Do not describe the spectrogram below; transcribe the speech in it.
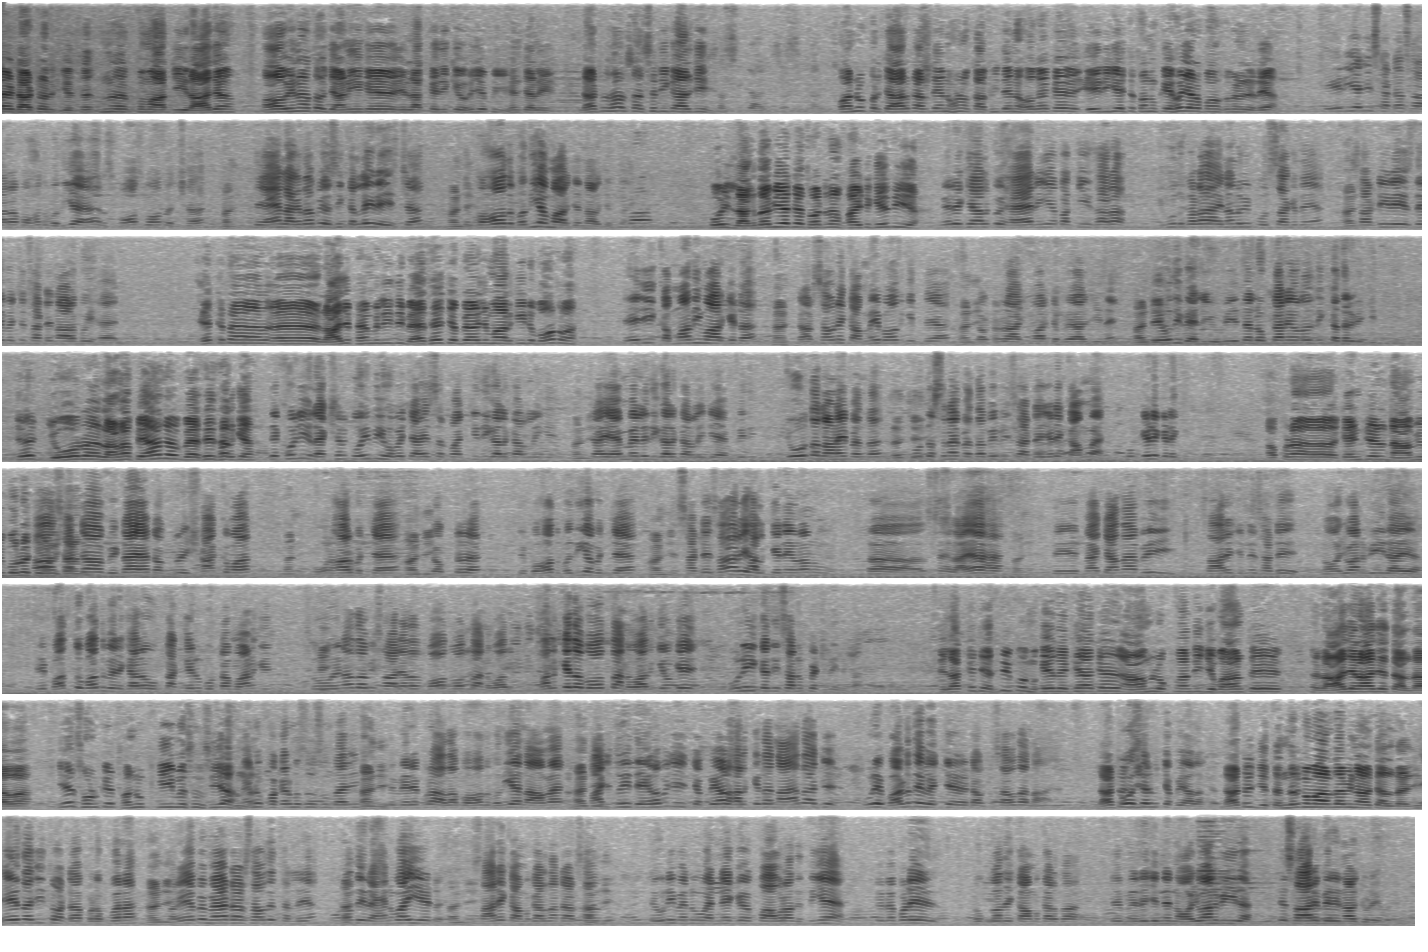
Doctor Jatinder Kumar ji ਰਾਜ ਆਓ ਇਹਨਾਂ ਤੋਂ ਜਾਣੀਏ ਕਿ ਇਲਾਕੇ ਦੀ ਕਿਹੋ ਜਿਹੀ ਪੋਜੀਸ਼ਨ ਚੱਲੇ ਡਾਕਟਰ ਸਾਹਿਬ ਸਤਿ ਸ੍ਰੀ ਅਕਾਲ ਜੀ। ਸਤਿ ਸ਼੍ਰੀ ਅਕਾਲ ਜੀ ਸਤਿ ਸ਼੍ਰੀ ਅਕਾਲ। ਤੁਹਾਨੂੰ ਪ੍ਰਚਾਰ ਕਰਦੇ ਨੂੰ ਹੁਣ ਕਾਫੀ ਦਿਨ ਹੋ ਗਏ ਕਿ ਏਰੀਆ 'ਚ ਤੁਹਾਨੂੰ ਕਿਹੋ ਜਿਹਾ ਰਿਸਪੌਂਸ ਮਿਲ ਰਿਹਾ? ਏਰੀਆ ਜੀ ਸਾਡਾ ਸਾਰਾ ਬਹੁਤ ਵਧੀਆ ਹੈ ਰਿਸਪੌਂਸ ਬਹੁਤ ਅੱਛਾ ਹੈ। ਤੇ ਐਂ ਲੱਗਦਾ ਵੀ ਅਸੀਂ ਇਕੱਲੇ ਹੀ ਰੇਸ 'ਚ ਆ। ਤੇ ਬਹੁਤ ਵਧੀਆ ਮਾਰਜਨ ਨਾਲ ਜਿੱਤਾਂਗੇ ਕੋਈ ਲੱਗਦਾ ਵੀ ਹੈ ਕਿ ਤੁਹਾਡੇ ਨਾਲ ਫਾਈਟ ਕਿਹਦੀ ਆ? ਮੇਰੇ ਖਿਆਲ ਕੋਈ ਹੈ ਨਹੀਂ ਹੈ ਬਾਕੀ ਸਾਰਾ ਯੂਥ ਖੜਾ ਇਹਨਾਂ ਨੂੰ ਵੀ ਪੁੱਛ ਸਕਦੇ ਆ। ਸਾਡੀ ਰੇਸ ਦੇ ਵਿੱਚ ਸਾਡੇ ਨਾਲ ਕੋਈ ਹੈ ਨਹੀਂ। ਇੱਕ ਤਾਂ ਅਹ, ਰਾਜ ਫੈਮਿਲੀ ਦੀ ਵੈਸੇ ਚੱਬਿਆਲ 'ਚ ਮਾਰਕੀਟ ਬਹੁਤ ਵਾ ਇਹ ਜੀ ਕੰਮਾਂ ਦੀ ਮਾਰਕੀਟ ਆ ਹਾਂਜੀ। ਡਾਕਟਰ ਸਾਹਿਬ ਨੇ ਕੰਮ ਹੀ ਬਹੁਤ ਕੀਤੇ ਆ ਹਾਂਜੀ। ਡਾਕਟਰ ਰਾਜਕੁਮਾਰ ਚੱਬੇਵਾਲ ਜੀ ਨੇ ਹਾਂਜੀ। ਤੇ ਉਹਦੀ ਵੈਲਿਊ ਵੀ ਤੇ ਲੋਕਾਂ ਨੇ ਉਹਨਾਂ ਦੀ ਕਦਰ ਵੀ ਕੀਤੀ ਇਹ ਜ਼ੋਰ ਲਾਣਾ ਪਿਆ ਕਿ ਵੈਸੇ ਹੀ ਸਰ ਗਿਆ ਦੇਖੋ ਜੀ ਇਲੈਕਸ਼ਨ ਕੋਈ ਵੀ ਹੋਵੇ ਚਾਹੇ ਸਰਪੰਚੀ ਦੀ ਗੱਲ ਕਰ ਲਈਏ ਹਾਂਜੀ। ਚਾਹੇ ਐਮਐਲਏ ਦੀ ਗੱਲ ਕਰ ਲਈਏ ਐਮਪੀ ਦੀ ਜ਼ੋਰ ਤਾਂ ਲਾਣਾ ਹੀ ਪੈਂਦਾ ਅੱਛਾ। ਉਹ ਦੱਸਣਾ ਹੀ ਪੈਂਦਾ ਵੀ ਵੀ ਸਾਡੇ ਜਿਹੜੇ ਕੰਮ ਹੈ ਉਹ ਕਿਹੜੇ ਕਿਹੜੇ ਕੀਤੇ ਆਪਣਾ ਕੈਂਡੀਡੇਟ ਨਾਮ ਵੀ ਬੋਲੋ ਚੋਣ ਹਾਂ ਨਿਸ਼ਾਨ ਸਾਡਾ ਬੇਟਾ ਹੈ ਡਾਕਟਰ ਇਸ਼ਾਂਕ ਕੁਮਾਰ। ਹੋਣਹਾਰ ਬੱਚਾ ਹੈ ਹਾਂਜੀ। ਡਾਕਟਰ ਹੈ ਤੇ ਬਹੁਤ ਵਧੀਆ ਬੱਚਾ ਹੈ। ਹਾਂਜੀ। ਤੇ ਸਾਡੇ ਸਾਰੇ ਹਲਕੇ ਨੇ ਉਹਨਾਂ ਨੂੰ ਸਹਰਾਇਆ ਹੈ। ਹਾਂਜੀ। ਤੇ ਮੈਂ ਚਾਹੁੰਦਾ ਵੀ ਸਾਰੇ ਜਿੰਨੇ ਸਾਡੇ ਨੌਜਵਾਨ ਵੀਰ ਆਏ ਆ ਇਹ ਵੱਧ ਤੋਂ ਵੱਧ ਮੇਰੇ ਖਿਆਲ ਉਹ ਕਾਕੇ ਨੂੰ ਵੋਟਾਂ ਪਾਣਗੇ ਸੋ ਇਹਨਾਂ ਦਾ ਵੀ ਸਾਰਿਆਂ ਦਾ ਬਹੁਤ ਬਹੁਤ ਧੰਨਵਾਦ। ਹਲਕੇ ਦਾ ਬਹੁਤ ਧੰਨਵਾਦ ਕਿਉਂਕਿ ਉਹਨੇ ਕਦੀ ਸਾਨੂੰ ਪਿੱਠ ਨਹੀਂ ਦਿਖਾਈ ਇਲਾਕੇ 'ਚ ਅਸੀਂ ਵੀ ਘੁੰਮ ਕੇ ਦੇਖਿਆ ਕਿ ਆਮ ਲੋਕਾਂ ਦੀ ਜ਼ੁਬਾਨ ਤੇ ਰਾਜ ਰਾਜ ਚੱਲਦਾ ਵਾ। ਇਹ ਸੁਣ ਕੇ ਤੁਹਾਨੂੰ ਕੀ ਮਹਿਸੂਸੀਆ ਹੁੰਦਾ? ਮੈਨੂੰ ਫਖਰ ਮਹਿਸੂਸ ਹੁੰਦਾ ਜੀ। ਤੇ ਮੇਰੇ ਭਰਾ ਦਾ ਬਹੁਤ ਵਧੀਆ ਨਾਮ ਹੈ। ਹਾਂਜੀ। ਅੱਜ ਤੁਸੀਂ ਦੇਖ ਲਓ ਵੀ ਜੇ ਚੱਬੇਵਾਲ ਹਲਕੇ ਦਾ ਨਾਮ ਹੈ ਤਾਂ ਅੱਜ ਪੂਰੇ ਵਰਲਡ ਦੇ ਵਿੱਚ ਡਾਕਟਰ ਸਾਹਿਬ ਦਾ ਨਾਮ ਹੈ। ਡਾਕਟਰ ਉਹ ਜੀ- ਸਿਰਫ ਚੱਬੇਵਾਲ ਹਲਕੇ ਦਾ। ਡਾਕਟਰ ਜਤਿੰਦਰ ਕੁਮਾਰ ਦਾ ਵੀ ਨਾਲ ਚੱਲਦਾ ਜੀ। ਇਹ ਤਾਂ ਜੀ ਤੁਹਾਡਾ ਬੜਪਨ ਆ ਹਾਂਜੀ। ਪਰ ਇਹ ਆ ਵੀ ਮੈਂ ਡਾਕਟਰ ਸਾਹਿਬ ਦੇ ਥੱਲੇ ਆ ਉਹਨਾਂ ਦੇ ਰਹਿਨਵਾਈ ਹੇਠ ਹਾਂਜੀ। ਸਾਰੇ ਕੰਮ ਕਰਦਾ ਡਾਕਟਰ ਸਾਹਿਬ ਦੇ ਤੇ ਉਹਨੇ ਮੈਨੂੰ ਇੰਨੇ ਕੁ ਪਾਵਰਾਂ ਦਿੱਤੀਆਂ ਆ ਤੇ ਮੈਂ ਬੜੇ ਲੋਕਾਂ ਦੇ ਕੰਮ ਕਰਦਾ ਤੇ ਮੇਰੇ ਜਿੰਨੇ ਨੌਜਵਾਨ ਵੀਰ ਆ ਇਹ ਸਾਰੇ ਮੇਰੇ ਨਾਲ ਜੁੜੇ ਹੋਏ।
